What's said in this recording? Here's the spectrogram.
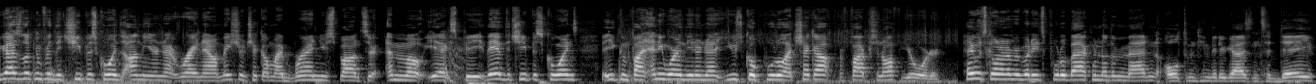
you guys are looking for the cheapest coins on the internet right now, make sure to check out my brand new sponsor, MMO EXP. They have the cheapest coins that you can find anywhere on the internet. Use code Poodle at checkout for 5% off your order. Hey, what's going on everybody? It's Poodle back with another Madden Ultimate Team video, guys. And today,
